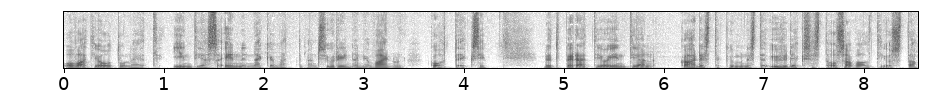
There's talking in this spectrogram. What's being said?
ovat joutuneet Intiassa ennen näkemättömän syrjinnän ja vainon kohteeksi. Nyt peräti jo Intian 29 osavaltiosta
